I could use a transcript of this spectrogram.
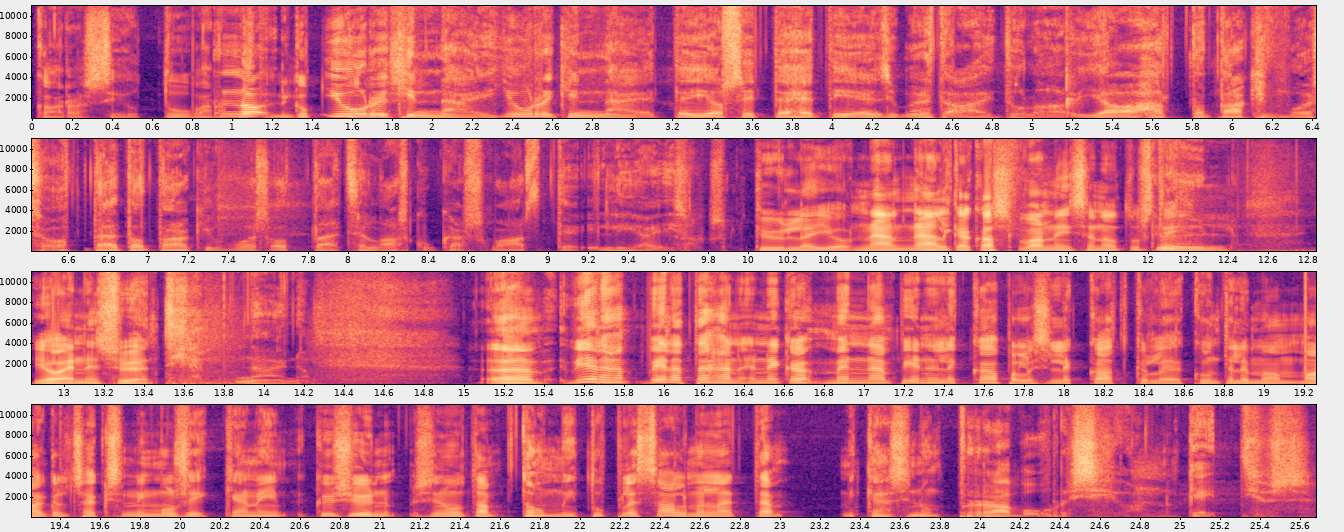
karsiutuu varmasti. No niin kuin juurikin pois. näin, juurikin näin, että ei ole sitten heti ensimmäistä ai tulla, jaha, totakin voisi ottaa ja totakin voisi ottaa, että se lasku kasvaa sitten liian isoksi. Kyllä joo, Näl, nälkä kasvaa niin sanotusti Kyllä. jo ennen syöntiä. Näin on. Öö, vielä, vielä tähän, ennen kuin mennään pienelle kaupalliselle katkolle ja kuuntelemaan Michael Jacksonin musiikkia, niin kysyn sinulta Tommi Tuple Salmella, että mikä sinun bravuurisi on keittiössä?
